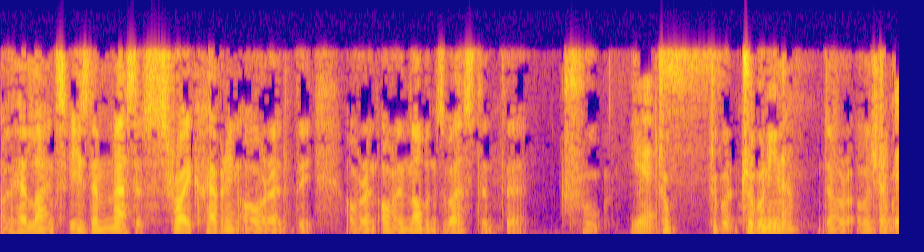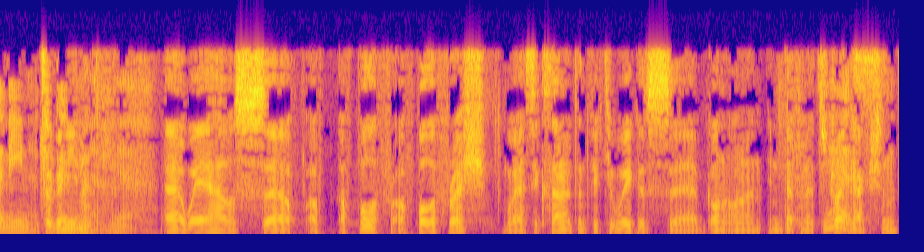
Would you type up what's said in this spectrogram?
of the headlines is the massive strike happening over at the over in over in Melbourne's West at the Tru, Yes. Tru, Trugu- Trugunina, the- over in Trugu- Truganina, Truganina, Truganina, yeah. uh, warehouse uh, of of of Polar Fr- of Polar Fresh, where 650 workers uh, have gone on an indefinite strike Yes. action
